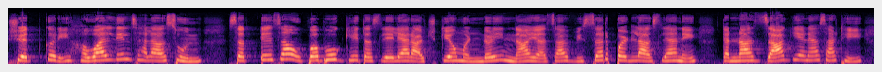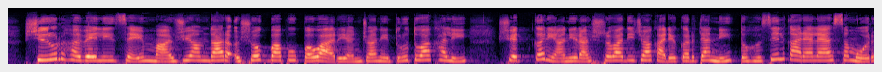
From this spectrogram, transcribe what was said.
शेतकरी हवालदिल झाला असून सत्तेचा उपभोग घेत असलेल्या राजकीय मंडळींना याचा विसर पडला असल्याने त्यांना जाग येण्यासाठी शिरूर हवेलीचे माजी आमदार अशोक बापू पवार यांच्या नेतृत्वाखाली शेतकरी आणि राष्ट्रवादीच्या कार्यकर्त्यांनी तहसील कार्यालयासमोर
